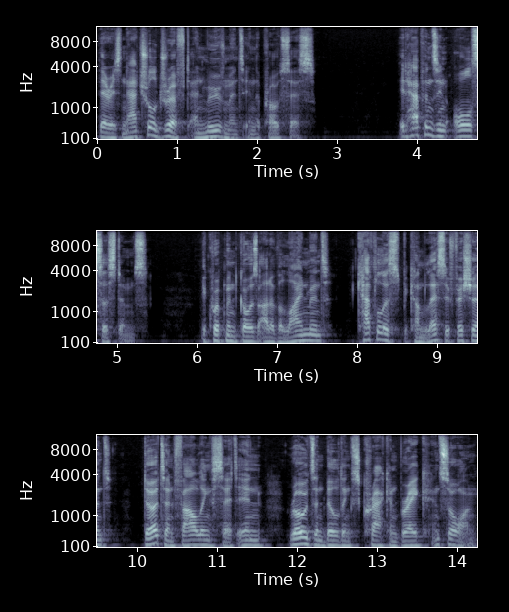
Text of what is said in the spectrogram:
There is natural drift and movement in the process. It happens in all systems. Equipment goes out of alignment, catalysts become less efficient, dirt and fouling set in, roads and buildings crack and break, and so on.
